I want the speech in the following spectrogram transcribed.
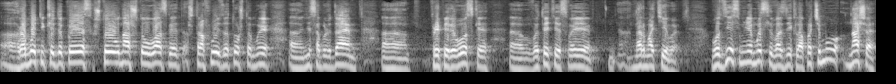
Эм, работники ДПС, что у нас, что у вас, говорят, штрафуют за то, что мы э, не соблюдаем э, при перевозке э, вот эти свои нормативы. Вот здесь у меня мысль возникла, а почему наше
